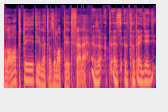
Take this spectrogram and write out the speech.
az alaptét, illetve az alaptét fele. Ez, ez, tehát egy-egy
